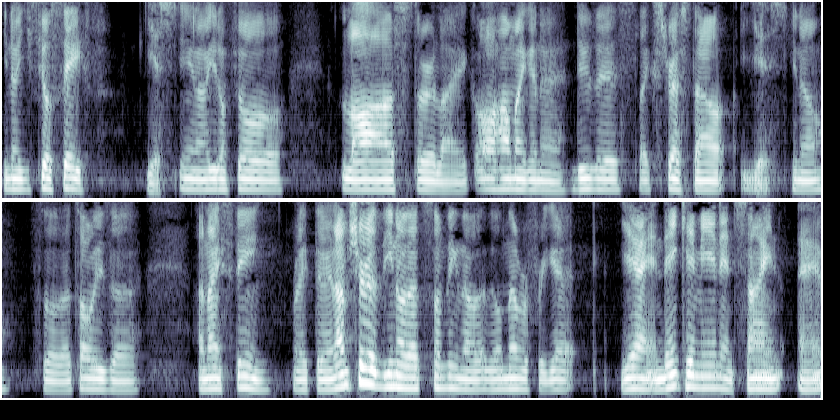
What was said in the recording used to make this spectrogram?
you know, you feel safe. Yes. You know, you don't feel lost or like, oh, how am I gonna do this? Like stressed out, Yes. you know. So that's always a a nice thing right there, and I'm sure you know that's something they'll they'll never forget. Yeah, and they came in and signed, uh,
